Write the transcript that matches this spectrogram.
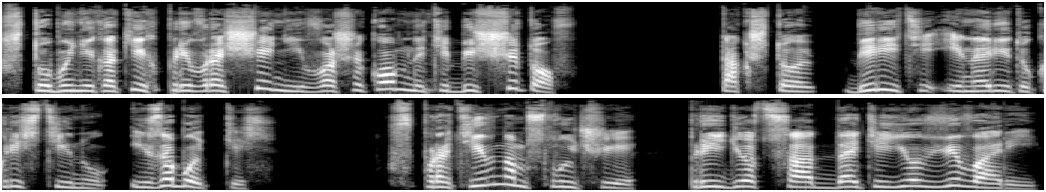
Чтобы никаких превращений в вашей комнате без щитов. Так что берите Инориту Кристину и заботьтесь. В противном случае придется отдать ее в Виварий.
